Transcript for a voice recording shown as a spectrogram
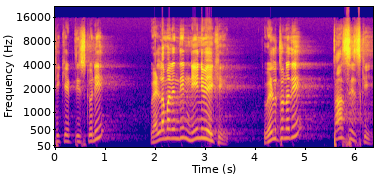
టికెట్ తీసుకొని వెళ్ళమనింది నీనివేకి వెళుతున్నది తార్సిస్కి.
